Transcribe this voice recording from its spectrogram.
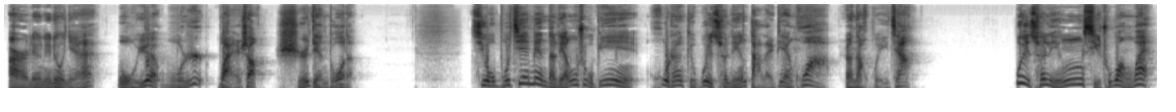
二零零六年五月五日晚上十点多的。久不见面的梁树斌忽然给魏存玲打来电话，让他回家。魏存玲喜出望外，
